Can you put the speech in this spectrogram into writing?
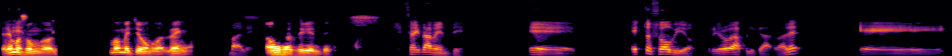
Tenemos un gol. Hemos metido un gol, venga, Vale, vamos al siguiente. exactamente. Eh, esto es obvio, pero yo lo voy a explicar, ¿vale? Eh,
